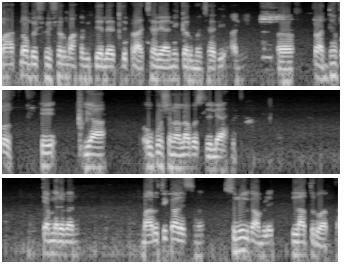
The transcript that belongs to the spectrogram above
महात्मा बसवेश्वर महाविद्यालयातले प्राचार्य आणि कर्मचारी आणि अ, प्राध्यापक हे या उपोषणाला बसलेले आहेत. कॅमेरामॅन मारुती काळेसह सुनील कांबळे लातूर वार्ता.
